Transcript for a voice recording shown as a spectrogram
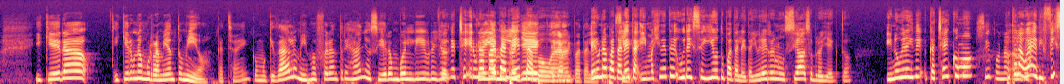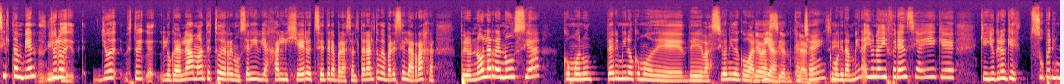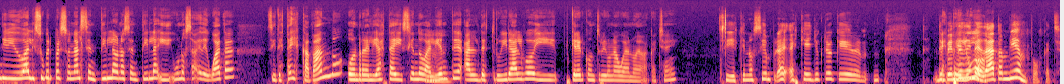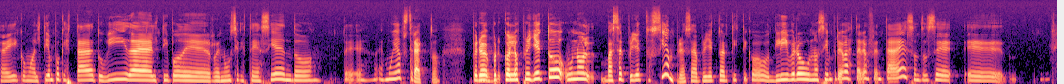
y que era y que era un amurramiento mío, ¿cachai? Como que da lo mismo, fueran tres años, y era un buen libro y yo. Era una en mi pataleta, proyecto, po, Era mi pataleta. Era una pataleta. sí. Imagínate, hubierais seguido tu pataleta y hubierais renunciado a ese proyecto. Y no hubiera idea, ¿cachai? Como, Sí, pues no. puta la weá, es difícil también. Sí, yo, lo, pues. yo estoy, eh, lo que hablábamos antes, esto de renunciar y viajar ligero, etcétera, para saltar alto me parece la raja. Pero no la renuncia como en un término como de, de evasión y de cobardía, evasión, claro, ¿cachai? sí. Como que también hay una diferencia ahí que, que yo creo que es súper individual y súper personal sentirla o no sentirla y uno sabe de guata si te estáis escapando o en realidad estáis Mm. siendo valiente al destruir algo y querer construir una hueá nueva, ¿cachai? Sí, es que no siempre, ay, es que yo creo que depende de la edad también, pues, ¿cachai? Como el tiempo que está de tu vida, el tipo de renuncia que estás haciendo, te- es muy abstracto. Pero por- con los proyectos uno va a hacer proyectos siempre, o sea, proyectos artísticos, libros, uno siempre va a estar enfrentada a eso. Entonces, eh,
